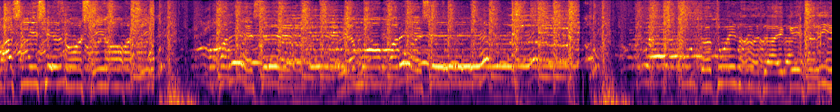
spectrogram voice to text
પાછલી છે નો ફરે જોઈ ના જાય કે હરી.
